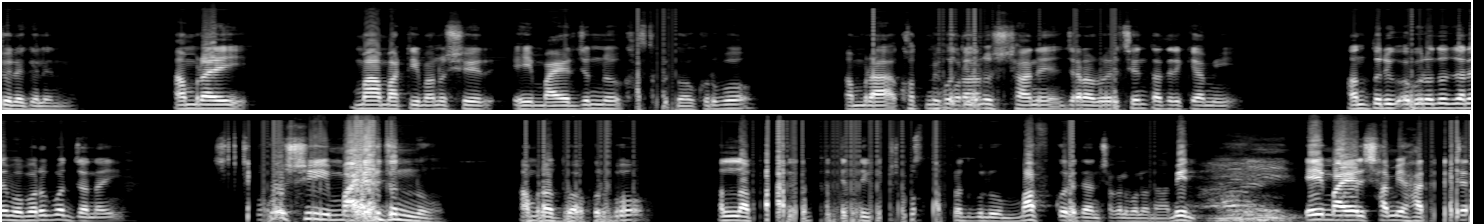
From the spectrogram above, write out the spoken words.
চলে গেলেন। আমরা এই মা মাটি মানুষের এই মায়ের জন্য খাস করে দোয়া করব। আমরা খতমে অনুষ্ঠানে যারা রয়েছেন তাদেরকে আমি আন্তরিক অভিনন্দন জানাই মোবারকবাদ জানাই। মায়ের জন্য আমরা দোয়া করব আল্লাহ পাকের থেকে সমস্ত অপরাধগুলো মাফ করে দেন সকল বলেন আমিন এই মায়ের স্বামী হারিয়েছেন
